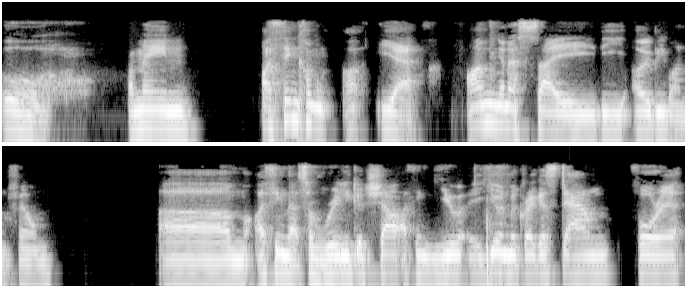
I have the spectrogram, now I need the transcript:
Oh, I mean, I think I'm, uh, yeah, I'm going to say the Obi-Wan film. Um, I think that's a really good shout. I think you, Ewan McGregor's down for it.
